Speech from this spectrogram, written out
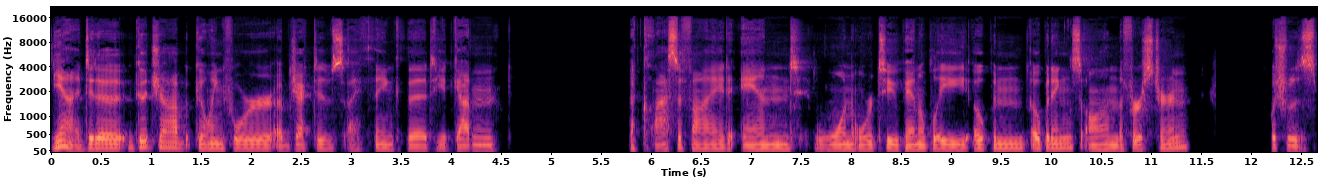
yeah, did a good job going for objectives. I think that he had gotten a classified and one or two panoply open openings on the first turn, which was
